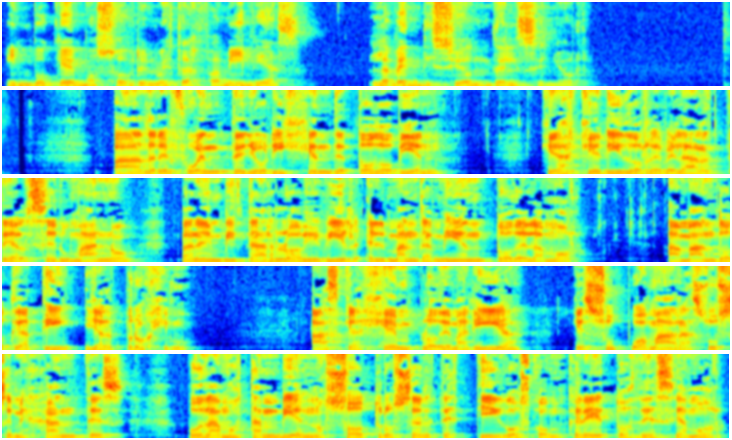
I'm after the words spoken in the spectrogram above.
Invoquemos sobre nuestras familias la bendición del Señor. Padre, fuente y origen de todo bien que has querido revelarte al ser humano para invitarlo a vivir el mandamiento del amor amándote a ti y al prójimo. Haz que, ejemplo de María, que supo amar a sus semejantes, podamos también nosotros ser testigos concretos de ese amor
